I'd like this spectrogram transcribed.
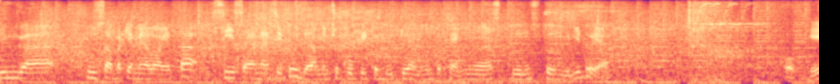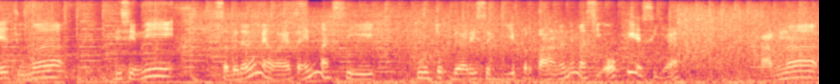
dia nggak usah pakai Meloeta, si CNS itu udah mencukupi kebutuhan untuk kayak nge-stun-stun begitu ya. Oke, cuma di sini sebenarnya Meloeta ini masih untuk dari segi pertahanannya masih oke okay sih ya. Karena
